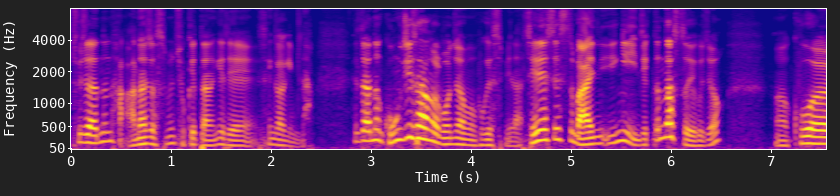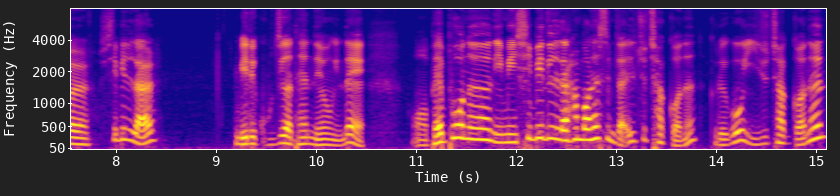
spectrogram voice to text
투자는 하- 안 하셨으면 좋겠다는 게 제 생각입니다. 일단은 공지사항을 먼저 한번 보겠습니다. 제네시스 마이닝이 이제 끝났어요. 그죠? 어, 9월 10일 날 미리 공지가 된 내용인데 어, 배포는 이미 11일 날 한 번 했습니다. 1주차 건은. 그리고 2주차 건은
